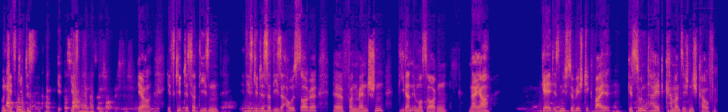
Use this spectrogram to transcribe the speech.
Und jetzt gibt es, das war mir persönlich auch wichtig. Ja, jetzt gibt es ja diesen, jetzt gibt es ja diese Aussage äh, von Menschen, die dann immer sagen, na ja, Geld ist nicht so wichtig, weil Gesundheit kann man sich nicht kaufen.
